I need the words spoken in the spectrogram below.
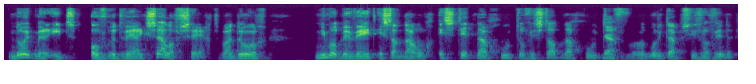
nooit meer iets over het werk zelf zegt. Waardoor niemand meer weet, is, dat nou, is dit nou goed of is dat nou goed? Ja. Of wat moet ik daar precies van vinden?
